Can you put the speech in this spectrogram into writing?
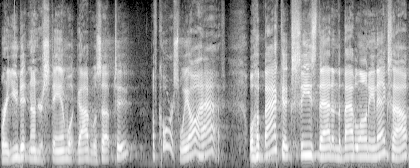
where you didn't understand what God was up to? Of course, we all have. Well, Habakkuk sees that in the Babylonian exile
